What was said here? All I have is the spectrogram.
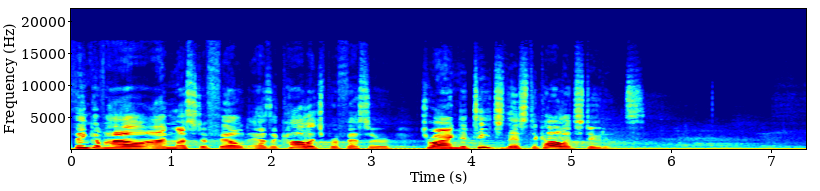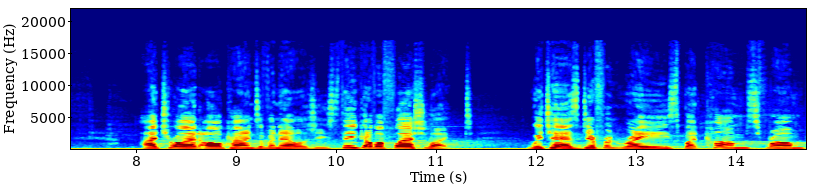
think of how I must have felt as a college professor trying to teach this to college students. I tried all kinds of analogies. Think of a flashlight, which has different rays but comes from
